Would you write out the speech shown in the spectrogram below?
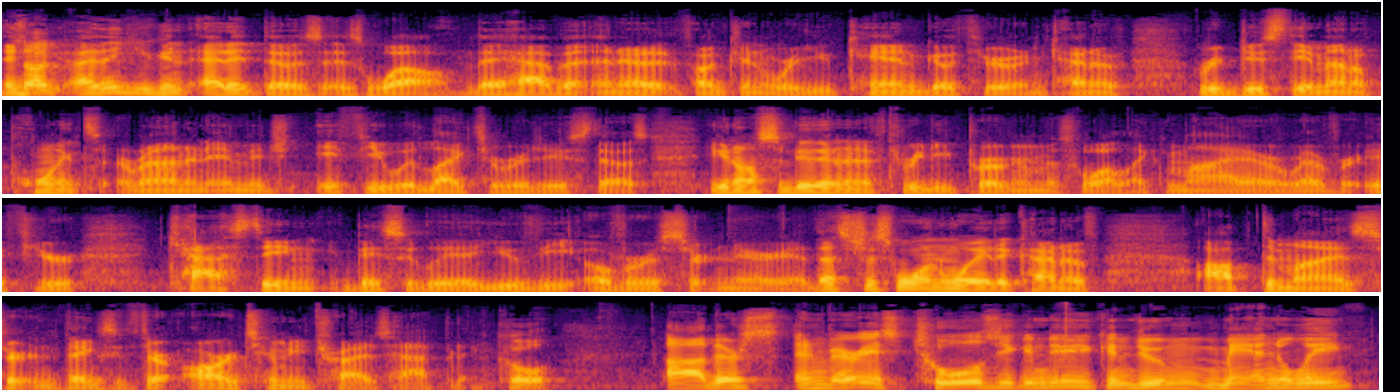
And So- you, I think you can edit those as well. They have an edit function where you can go through and kind of reduce the amount of points around an image if you would like to reduce those. You can also do that in a 3D program as well, like Maya or whatever, if you're casting basically a UV over a certain area. That's just one way to kind of optimize certain things if there are too many tris happening. Cool. Uh, there's and various tools you can do. You can do them manually.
